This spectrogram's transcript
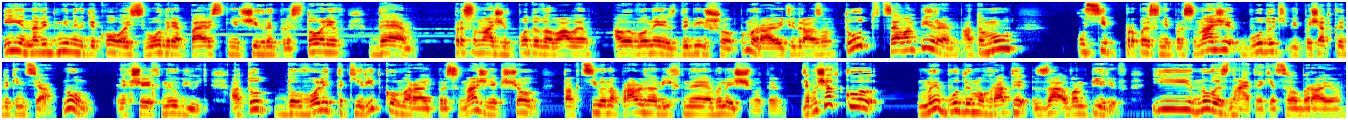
і на відміну від якогось володаря перснів чи гри престолів, де персонажів пододавали, але вони здебільшого помирають відразу. Тут це вампіри, а тому усі прописані персонажі будуть від початку до кінця. Ну, якщо їх не вб'ють. А тут доволі таки рідко вмирають персонажі, якщо так ціленаправленно їх не винищувати. Для початку ми будемо грати за вампірів. І ну ви знаєте, як я це обираю.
